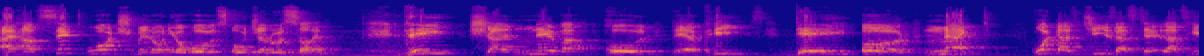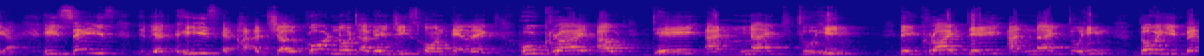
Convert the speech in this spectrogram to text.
I have set watchmen on your walls, O Jerusalem. They shall never hold their peace, day or night. What does Jesus tell us here? He says that he shall God not avenge his own elect who cry out day and night to him. They cry day and night to him though he bear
